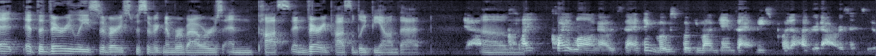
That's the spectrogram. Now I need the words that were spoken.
at, at the very least a very specific number of hours and pos- and very possibly beyond that Yeah. um, Quite quite long, I would say. I think most Pokemon games I at least put 100 hours into.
